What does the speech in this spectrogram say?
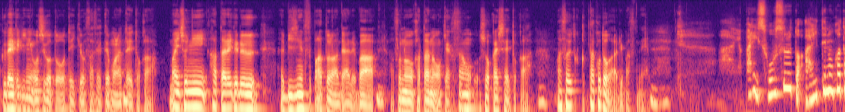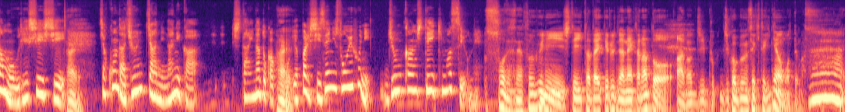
具体的にお仕事を提供させてもらったりとか、まあ、一緒に働いてるビジネスパートナーであれば、その方のお客さんを紹介したりとか、まあ、そういったことがありますね。あやっぱりそうすると相手の方も嬉しいし、はい。じゃあ今度は純ちゃんに何かしたいなとか、こうはいやっぱり自然にそういうふうに循環していきますよね。そうですね。そういうふうにしていただいてるんじゃないかなと、あの、自分自己分析的には思ってます。うん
